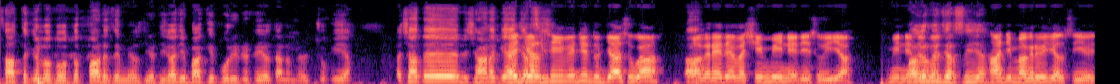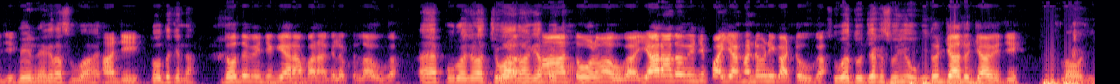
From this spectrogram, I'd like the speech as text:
7 ਕਿਲੋ ਦੁੱਧ ਪਹਾੜੇ ਤੇ ਮਿਲਦੀ ਹੈ ਠੀਕ ਹੈ ਜੀ? ਬਾਕੀ ਪੂਰੀ ਡਿਟੇਲ ਤੁਹਾਨੂੰ ਮਿਲ ਚੁੱਕੀ ਆ। ਅੱਛਾ ਤੇ ਨਿਸ਼ਾਨ ਅੱਗੇ ਆ ਇਹ ਜਰਸੀ। ਜਲਸੀ ਵੀਰ ਜੀ ਦੂਜਾ ਸੂਆ। ਮਗਰ ਇਹਦੇ ਵਛੀ ਮਹੀਨੇ ਦੀ ਸੂਈ ਆ। ਮਹੀਨੇ ਮਗਰ ਵੀ ਜਰਸੀ ਆ? ਹਾਂਜੀ ਮਗਰ ਵੀ ਜਲਸੀ ਵੀਰ ਜੀ। ਮਹੀਨੇ ਦਾ ਸੂਆ ਹੈ? ਹਾਂਜੀ। ਦੁੱਧ ਕਿੰਨਾ? ਦੁੱਧ ਜੀ 11 12 ਕਿਲੋ ਖੁੱਲਾ ਹੋਊਗਾ। ਐ ਪੂਰਾ ਜਿਹੜਾ ਚਵਾ ਦਾਂਗੇ ਆਪਾਂ ਹਾਂ। ਤੋਲਵਾ ਹੋਊਗਾ। 11 ਤੋਂ ਜੀ ਪਾਈਆ ਖੰਡ ਵੀ ਨਹੀਂ ਘੱਟ ਹੋਊਗਾ। ਸੂਆ ਦੂਜਾ ਕਿ ਸੂਈ ਹੋਊਗੀ? ਦੂਜਾ ਦੂਜਾ ਵੀਰ ਜੀ। ਲਓ ਜੀ।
